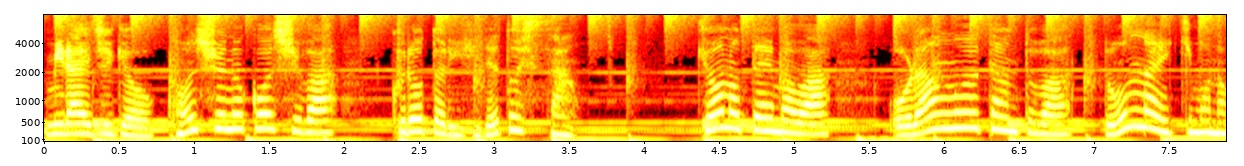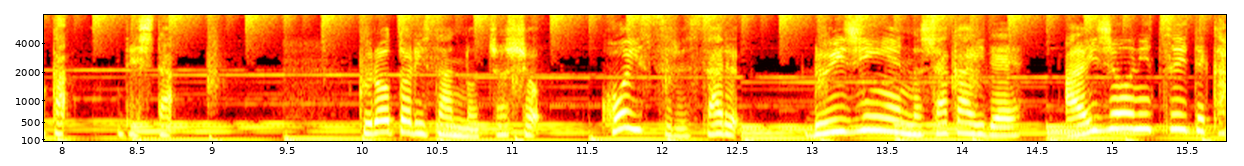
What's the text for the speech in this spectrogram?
未来授業今週の講師は黒鳥秀俊さん。今日のテーマはオランウータンとはどんな生き物かでした。黒鳥さんの著書恋する猿類人猿の社会で愛情について考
